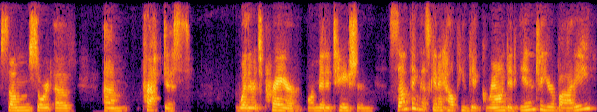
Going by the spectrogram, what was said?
some sort of um, practice, whether it's prayer or meditation, something that's going to help you get grounded into your body.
